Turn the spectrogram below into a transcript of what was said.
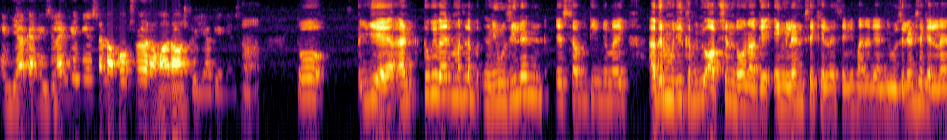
انڈیا کا نیوزی لینڈ کے اگینسٹ ناک آؤٹس میں اور ہمارا آسٹریلیا کے اگینسٹ ہاں تو یہ اینڈ ٹو بی ویری مطلب نیوزی لینڈ از سم تھنگ جو میں اگر مجھے کبھی بھی آپشن دو نا کہ انگلینڈ سے کھیلنا ہے سیمی فائنل یا نیوزی لینڈ سے کھیلنا ہے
